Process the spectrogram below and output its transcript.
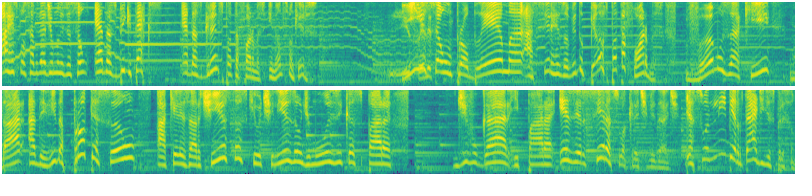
A responsabilidade de imunização é das big techs, é das grandes plataformas e não dos banqueiros. Isso, Isso é um problema a ser resolvido pelas plataformas. Vamos aqui dar a devida proteção àqueles artistas que utilizam de músicas para divulgar e para exercer a sua criatividade e a sua liberdade de expressão.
